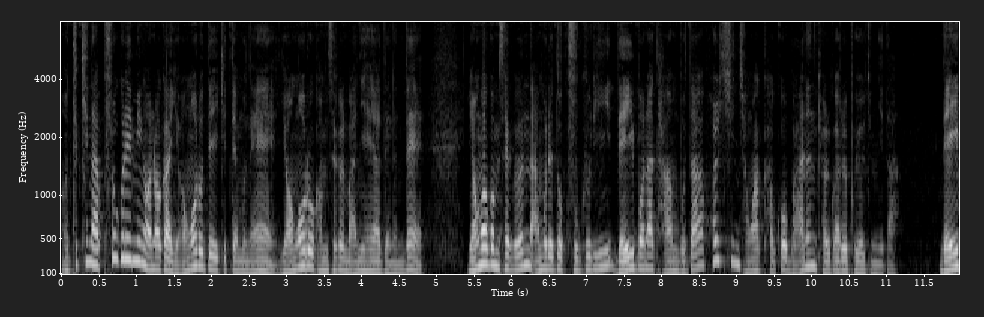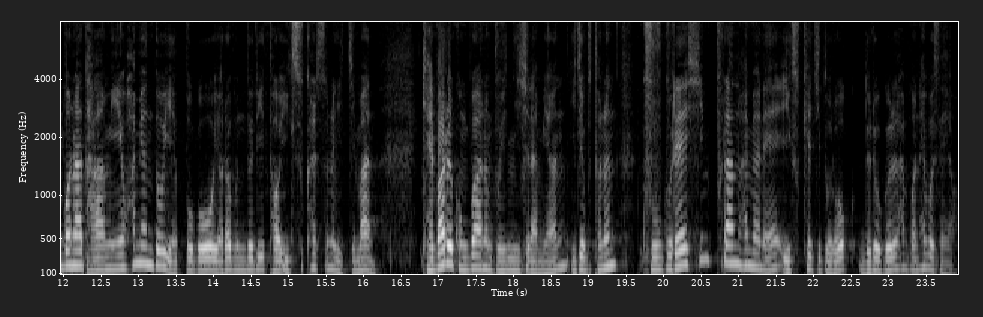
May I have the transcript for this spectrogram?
어, 특히나 프로그래밍 언어가 영어로 되어 있기 때문에 영어로 검색을 많이 해야 되는데 영어 검색은 아무래도 구글이 네이버나 다음보다 훨씬 정확하고 많은 결과를 보여줍니다. 네이버나 다음이 화면도 예쁘고 여러분들이 더 익숙할 수는 있지만 개발을 공부하는 분이시라면 이제부터는 구글의 심플한 화면에 익숙해지도록 노력을 한번 해보세요.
